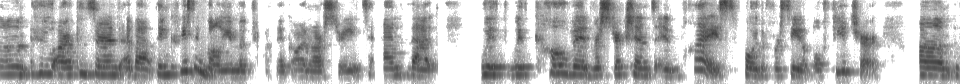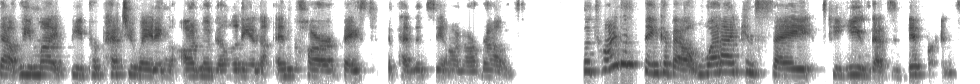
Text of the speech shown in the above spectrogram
um, who are concerned about the increasing volume of traffic on our streets and that with, with COVID restrictions in place for the foreseeable future, um, that we might be perpetuating automobility and, and car-based dependency on our roads. So trying to think about what I can say to you that's different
